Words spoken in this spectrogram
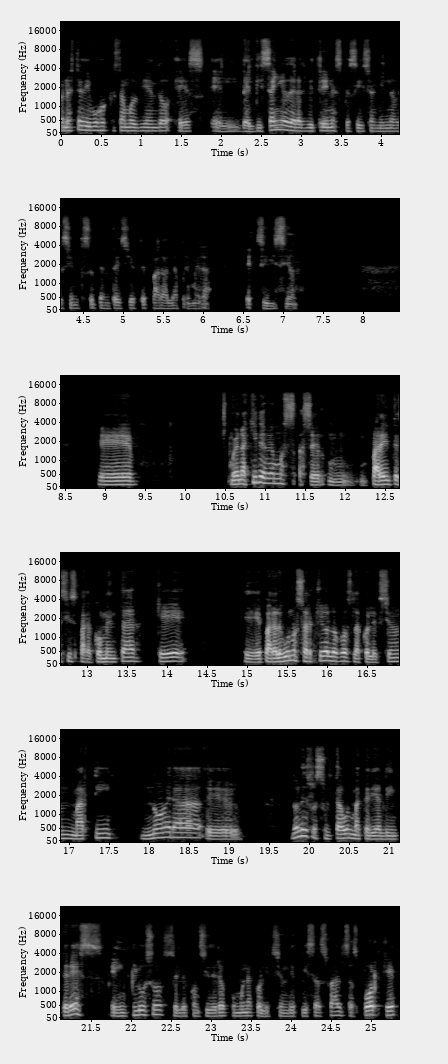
Bueno, este dibujo que estamos viendo es el del diseño de las vitrinas que se hizo en 1977 para la primera exhibición. Eh, bueno, aquí debemos hacer un paréntesis para comentar que eh, para algunos arqueólogos, la colección Martí no era, eh, no les resultaba un material de interés e incluso se le consideró como una colección de piezas falsas porque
